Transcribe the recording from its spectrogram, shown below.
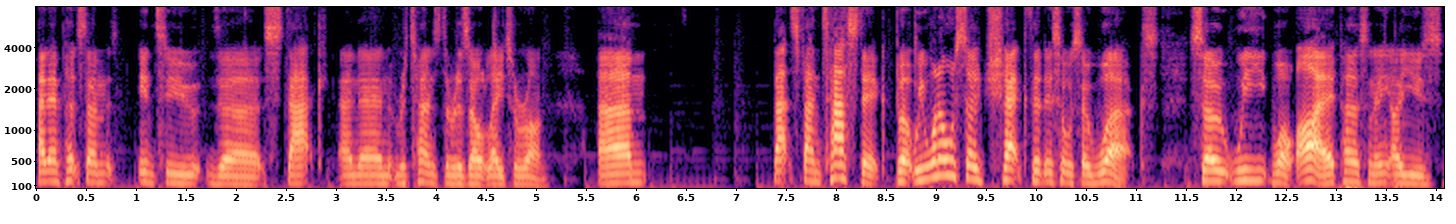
and then puts them into the stack and then returns the result later on. Um, that's fantastic, but we want to also check that this also works. So we, well, I personally, I use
